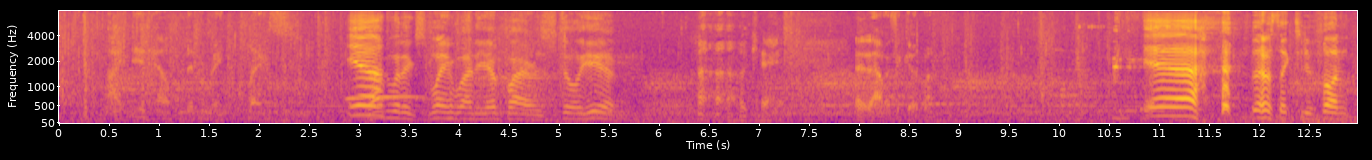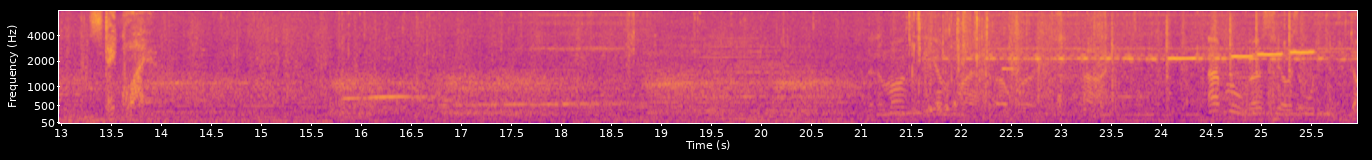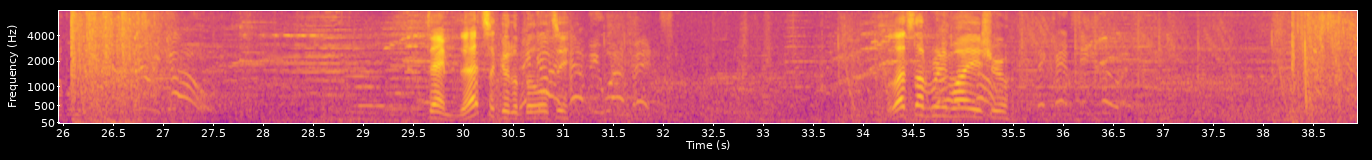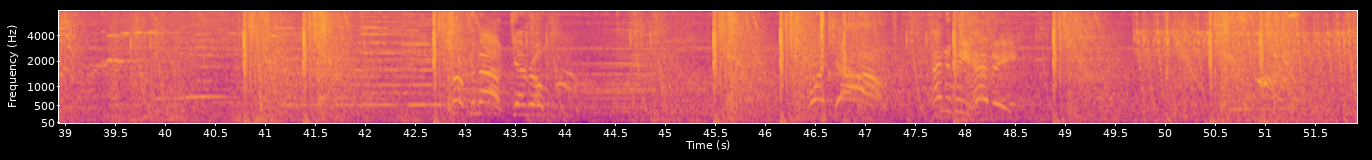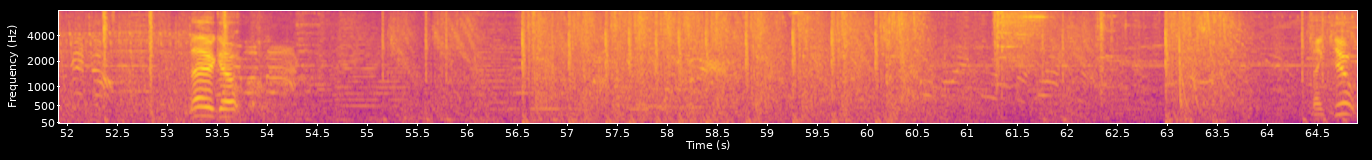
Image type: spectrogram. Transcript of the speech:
I did help liberate the place. Yeah. That would explain why the Empire is still here. okay. That was a good one. Yeah. that was actually fun. Stay quiet. The demands of the Empire are worth time. Admiral Versio has ordered you to double Here we go! Damn, that's a good ability. Heavy weapons! Well, that's not really my issue. They can't see through it! Smoke him out, General! Watch out! Enemy heavy! There we go. Thank you.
